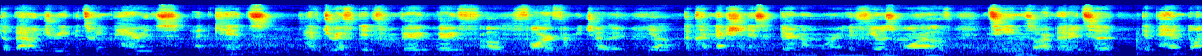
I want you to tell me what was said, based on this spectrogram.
the boundary between parents and kids have drifted from very very f- um, far from each other. Yeah. the connection isn't there no more. It feels more of teens are better to depend on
